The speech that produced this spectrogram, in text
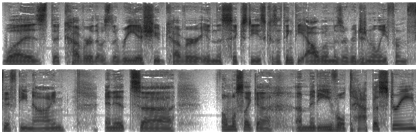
was the cover that was the reissued cover in the 60s because I think the album is originally from 59 and it's uh almost like a, a medieval tapestry,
